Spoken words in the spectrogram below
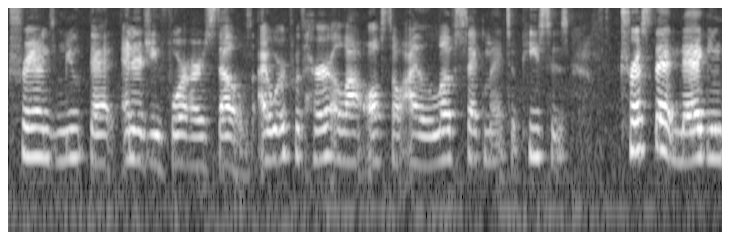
transmute that energy for ourselves. I worked with her a lot also. I love Sekhmet to pieces. Trust that nagging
